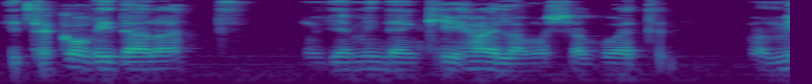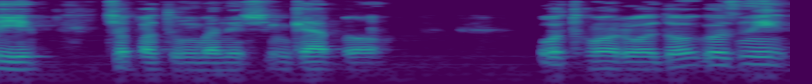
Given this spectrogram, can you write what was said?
itt a Covid alatt ugye mindenki hajlamosabb volt a mi csapatunkban is inkább a otthonról dolgozni,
